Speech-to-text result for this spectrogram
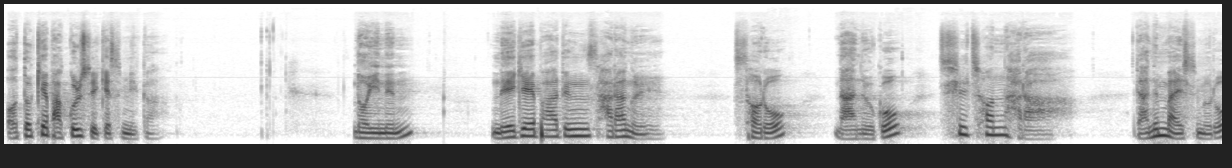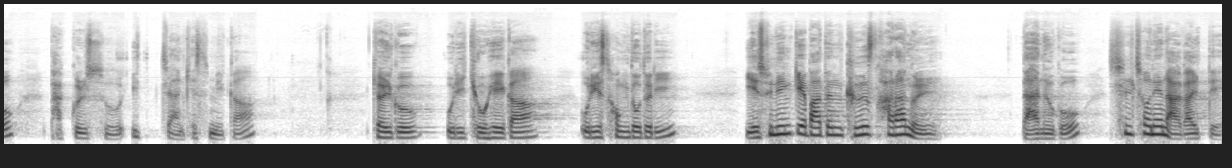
어떻게 바꿀 수 있겠습니까? 너희는 내게 받은 사랑을 서로 나누고 실천하라. 라는 말씀으로 바꿀 수 있지 않겠습니까? 결국 우리 교회가 우리 성도들이 예수님께 받은 그 사랑을 나누고 실천해 나갈 때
